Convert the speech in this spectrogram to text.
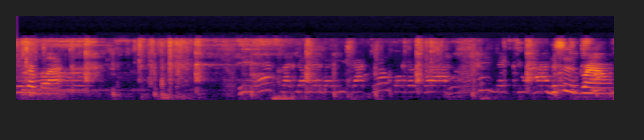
These are black. This is brown.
